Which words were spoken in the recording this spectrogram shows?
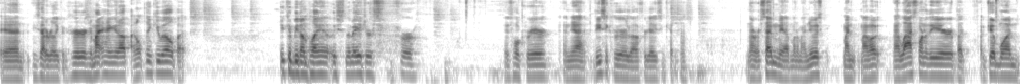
And he's had a really good career. He might hang it up. I don't think he will, but he could be done playing, at least in the majors, for his whole career. And yeah, decent career, though, for Jason Kipnis. Number seven, we have one of my newest, my, my, my last one of the year, but a good one,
